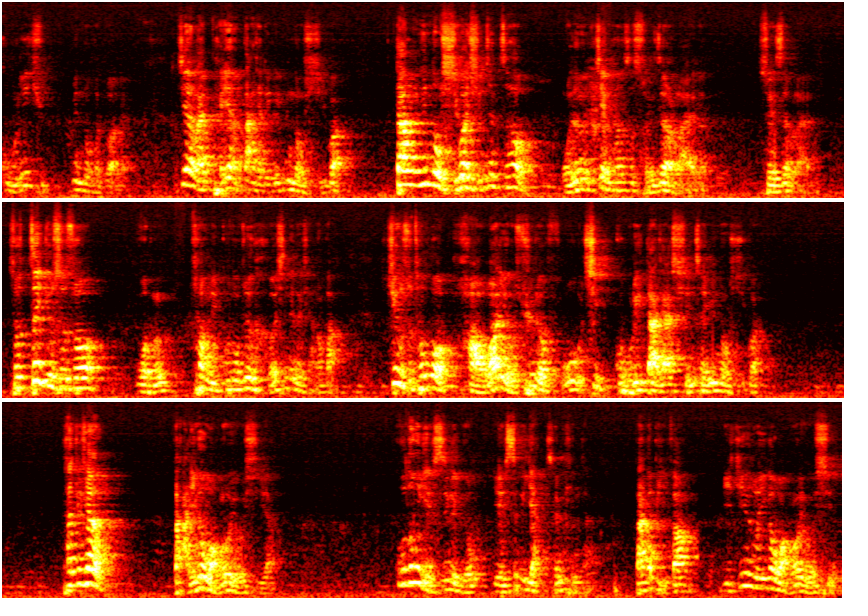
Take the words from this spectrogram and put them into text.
鼓励去运动和锻炼，这样来培养大家的一个运动习惯。当运动习惯形成之后，我认为健康是随之而来的，随之而来的。所以这就是说，我们创立咕咚最核心的一个想法，就是通过好玩有趣的服务去鼓励大家形成运动习惯。它就像打一个网络游戏一样。咕咚也是一个游，也是个养成平台。打个比方，你进入一个网络游戏，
